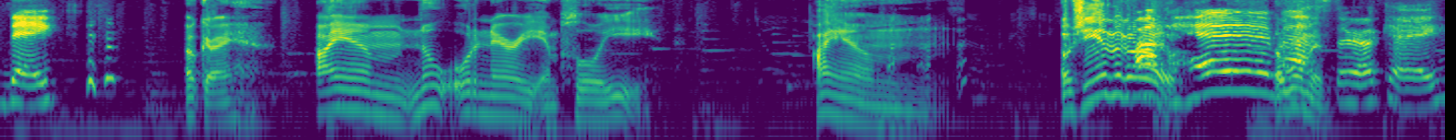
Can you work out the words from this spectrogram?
They. Okay. I am no ordinary employee. I am. Oh, she is a girl. A girl. headmaster. Okay.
